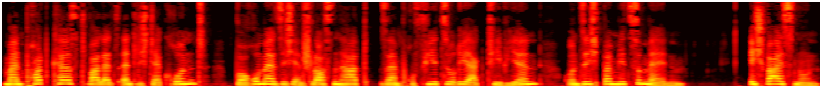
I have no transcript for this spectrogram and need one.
Mein Podcast war letztendlich der Grund, warum er sich entschlossen hat, sein Profil zu reaktivieren und sich bei mir zu melden. Ich weiß nun,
